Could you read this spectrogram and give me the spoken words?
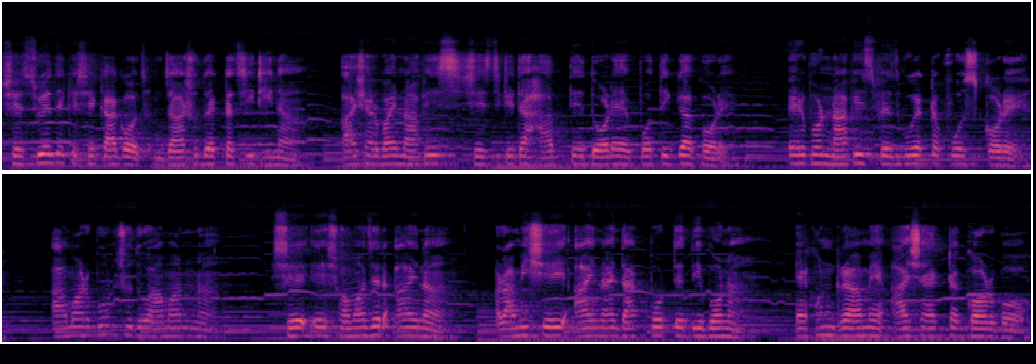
সে শুয়ে দেখে সে কাগজ, যা শুধু একটা চিঠি না। আয়সার ভাই নাফিস সেই চিঠিটা হাত দিয়ে দৌড়ে প্রতিজ্ঞা করে। এরপর নাফিস ফেসবুকে একটা পোস্ট করে, আমার বোন শুধু আমার না, সে এই সমাজের আয়না, আর আমি সেই আয়নায় দাগ পড়তে দিব না। এখন গ্রামে আয়সা একটা গর্ব।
